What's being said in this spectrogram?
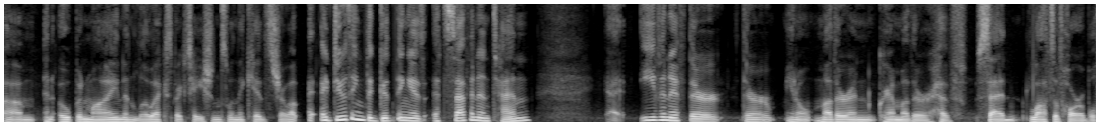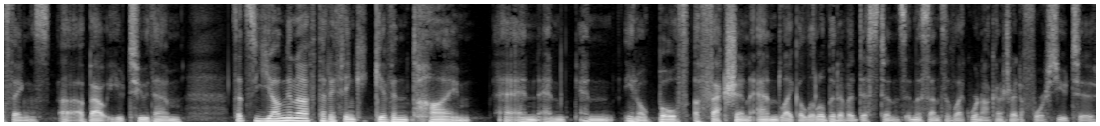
um, an open mind and low expectations when the kids show up. I, I do think the good thing is at seven and ten uh, even if their their you know mother and grandmother have said lots of horrible things uh, about you to them that's young enough that i think given time and and and you know both affection and like a little bit of a distance in the sense of like we're not going to try to force you to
